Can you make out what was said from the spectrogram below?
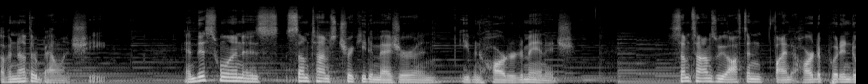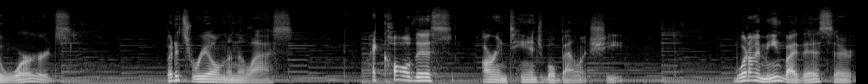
of another balance sheet. And this one is sometimes tricky to measure and even harder to manage. Sometimes we often find it hard to put into words, but it's real nonetheless. I call this our intangible balance sheet. What I mean by this are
